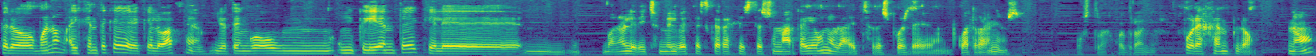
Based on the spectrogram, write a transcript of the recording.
pero bueno, hay gente que, que lo hace. Yo tengo un, un, cliente que le, mm, bueno, le he dicho mil veces que registre su marca y aún no lo ha hecho después de cuatro años. Ostras, cuatro años. Por ejemplo, ¿no?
